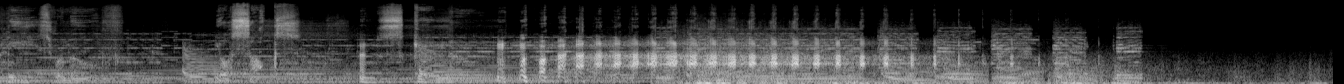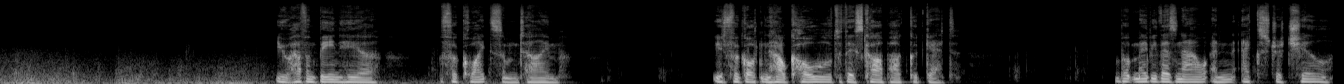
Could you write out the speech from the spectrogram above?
Please remove your socks and skin. You haven't been here for quite some time. You'd forgotten how cold this car park could get. But maybe there's now an extra chill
